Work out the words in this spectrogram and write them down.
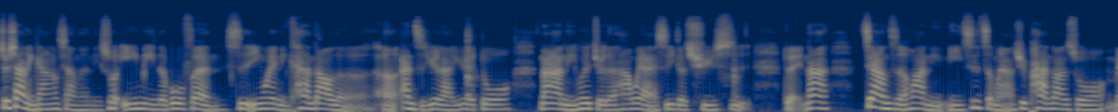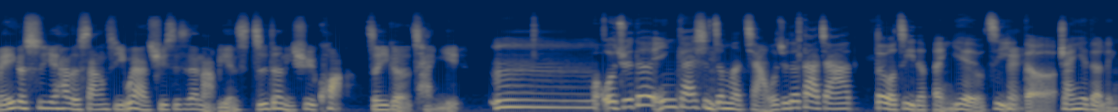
就像你刚刚讲的，你说移民的部分是因为你看到了呃案子越来越多，那你会觉得它未来是一个趋势。对，那这样子的话，你你是怎么样去判断说每一个事业它的商机未来趋势是在哪边，值得你去跨这一个产业？嗯，我觉得应该是这么讲。嗯、我觉得大家都有自己的本业，有自己的专业的领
